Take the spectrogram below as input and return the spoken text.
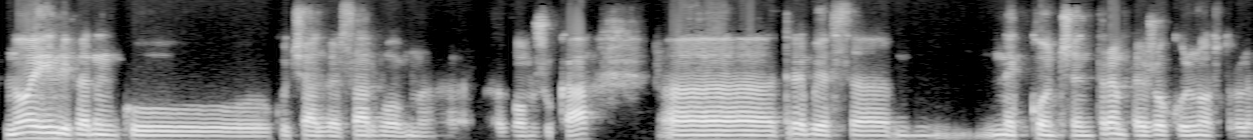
Noi, indiferent cu, cu ce adversar vom, vom juca, uh, trebuie să ne concentrăm pe jocul nostru, în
